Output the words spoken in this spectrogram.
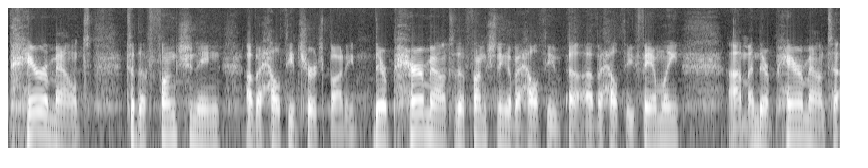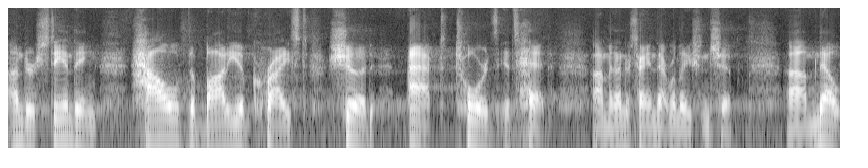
paramount to the functioning of a healthy church body. They're paramount to the functioning of a healthy, uh, of a healthy family, um, and they're paramount to understanding how the body of Christ should act towards its head um, and understanding that relationship. Um, now,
